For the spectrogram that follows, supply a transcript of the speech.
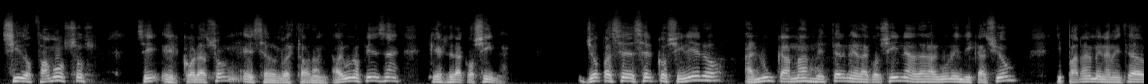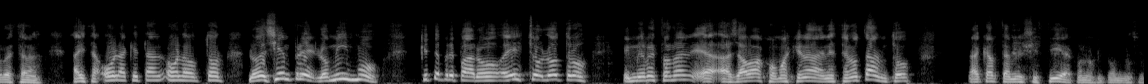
sido famosos ¿sí? El corazón es el restaurante. Algunos piensan que es la cocina. Yo pasé de ser cocinero a nunca más meterme en la cocina, a dar alguna indicación y pararme en la mitad del restaurante. Ahí está. Hola, ¿qué tal? Hola, doctor. Lo de siempre, lo mismo. ¿Qué te preparo? Esto, lo otro. En mi restaurante, eh, allá abajo, más que nada, en este no tanto, la carta no existía con los que.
